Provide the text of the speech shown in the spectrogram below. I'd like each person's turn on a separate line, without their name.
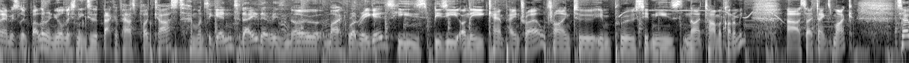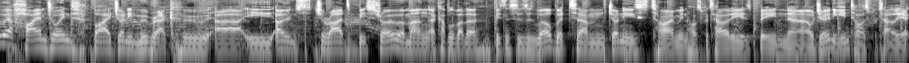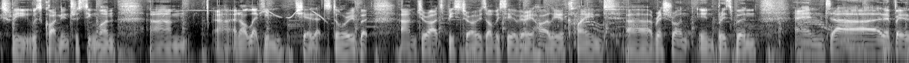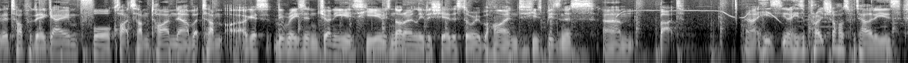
My name is Luke Butler, and you're listening to the Back of House podcast. And once again, today there is no Mike Rodriguez. He's busy on the campaign trail trying to improve Sydney's nighttime economy. Uh, so thanks, Mike. So we're, I am joined by Johnny Mubarak, who uh, he owns Gerard's Bistro, among a couple of other businesses as well. But um, Johnny's time in hospitality has been, uh, or journey into hospitality actually was quite an interesting one. Um, uh, and I'll let him share that story. But um, Gerard's Bistro is obviously a very highly acclaimed uh, restaurant in Brisbane, and uh, they've been at the top of their game for quite some time now. But um, I guess the reason Johnny is here is not only to share the story behind his business, um, but uh, you know his approach to hospitality is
